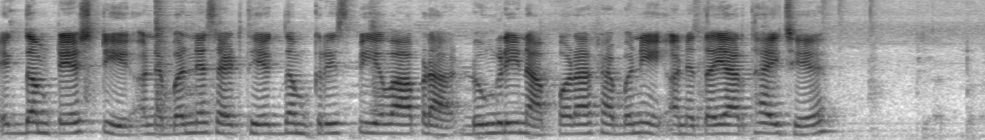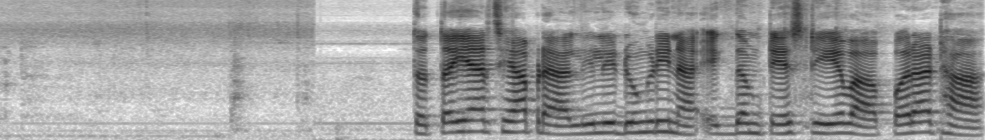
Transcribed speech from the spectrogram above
એકદમ ટેસ્ટી અને બંને સાઈડથી એકદમ ક્રિસ્પી એવા આપણા ડુંગળીના પરાઠા બની અને તૈયાર થાય છે. તો તૈયાર છે આપણા લીલી ડુંગળીના એકદમ ટેસ્ટી એવા પરાઠા.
